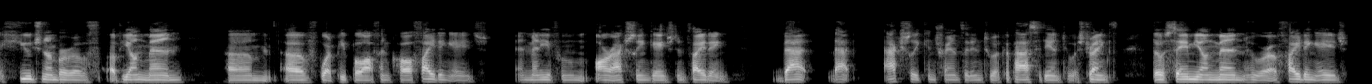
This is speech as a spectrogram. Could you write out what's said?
a huge number of of young men um, of what people often call fighting age, and many of whom are actually engaged in fighting. That that actually can translate into a capacity, into a strength. Those same young men who are of fighting age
